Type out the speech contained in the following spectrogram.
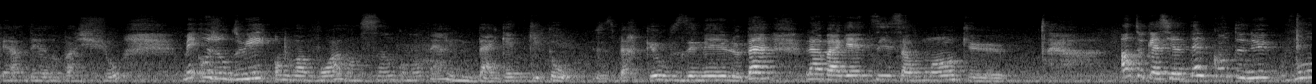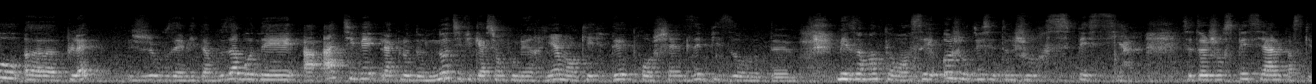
faire des repas chauds. Mais aujourd'hui, on va voir ensemble comment faire une baguette keto. J'espère que vous aimez le pain, la baguette, si ça vous manque. En tout cas, si un tel contenu vous euh, plaît, je vous invite à vous abonner, à activer la cloche de notification pour ne rien manquer des prochains épisodes. Mais avant de commencer, aujourd'hui c'est un jour spécial. C'est un jour spécial parce que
